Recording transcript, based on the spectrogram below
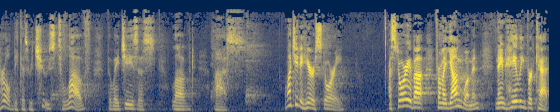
world because we choose to love the way Jesus loved us. I want you to hear a story. A story about from a young woman named Haley Burkett.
